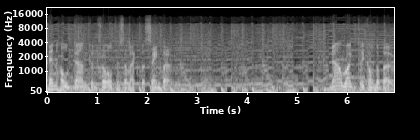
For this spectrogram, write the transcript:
Then hold down control to select the same bone. Now right click on the bone.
